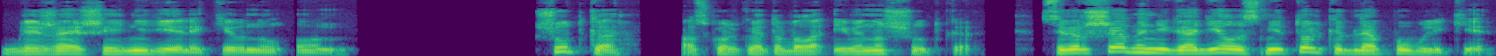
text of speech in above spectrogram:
в ближайшие недели, кивнул он. Шутка, поскольку это была именно шутка, совершенно не годилась не только для публики,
